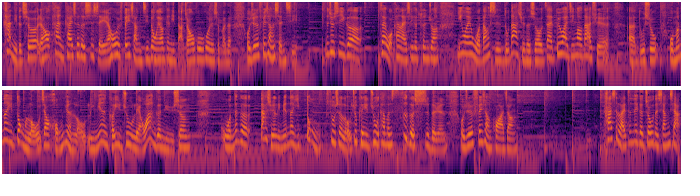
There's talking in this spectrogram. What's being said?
看你的车，然后看开车的是谁，然后会非常激动，要跟你打招呼或者什么的。我觉得非常神奇。那就是一个，在我看来是一个村庄，因为我当时读大学的时候，在对外经贸大学。呃，读书，我们那一栋楼叫宏远楼，里面可以住两万个女生。我那个大学里面那一栋宿舍楼就可以住他们四个市的人，我觉得非常夸张。他是来自那个州的乡下，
